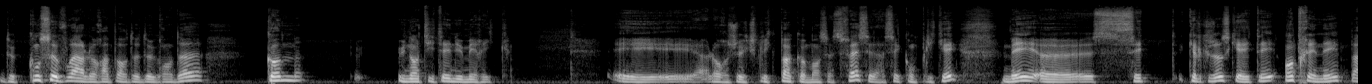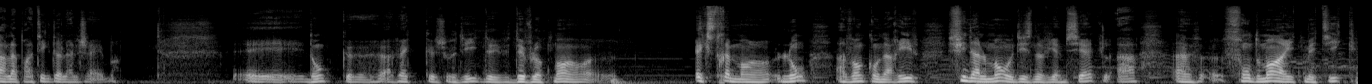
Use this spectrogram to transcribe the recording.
de concevoir le rapport de deux grandeurs comme une entité numérique. Et alors, je n'explique pas comment ça se fait, c'est assez compliqué, mais euh, c'est quelque chose qui a été entraîné par la pratique de l'algèbre. Et donc, euh, avec, je vous dis, des développements euh, extrêmement longs avant qu'on arrive finalement au XIXe siècle à un fondement arithmétique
